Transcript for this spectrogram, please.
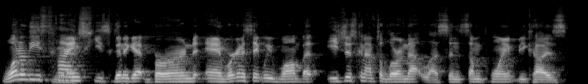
One of these times yes. he's going to get burned, and we're going to say what we want, but he's just going to have to learn that lesson some point because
